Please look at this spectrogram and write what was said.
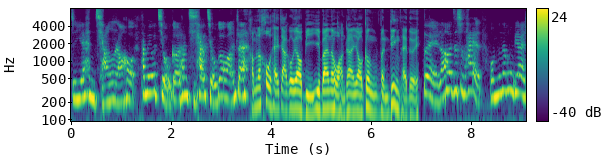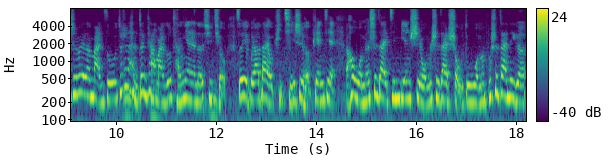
也很强，然后他们有九个，他们旗下有九个网站，他们的后台架构要比一般的网站要更稳定才对。对，然后就是他也，我们的目标也是为了满足，就是很正常，满足成年人的需求，所以不要带有歧歧视和偏见。然后我们是在金边市，我们是在首都，我们不。不是在那个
